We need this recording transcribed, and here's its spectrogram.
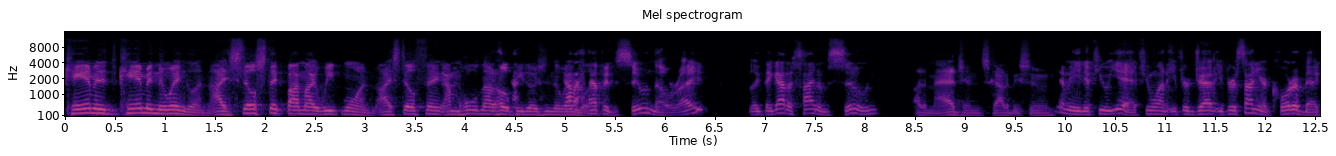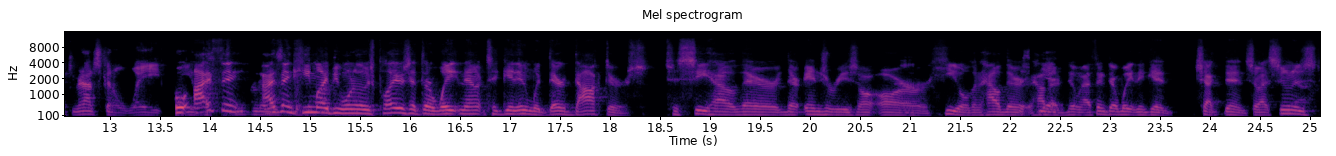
Cam in, Cam in New England. I still stick by my week one. I still think I'm holding out hope he goes to New Gotta England. happen soon, though, right? Like they gotta sign him soon. I'd imagine it's got to be soon. I mean, if you, yeah, if you want, if you're draft, if you're signing your quarterback, you're not just gonna wait. Well, you know, I think I think he might be one of those players that they're waiting out to get in with their doctors to see how their their injuries are, are healed and how they're how Yeah. they're doing. I think they're waiting to get checked in. So as soon Yeah, as I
